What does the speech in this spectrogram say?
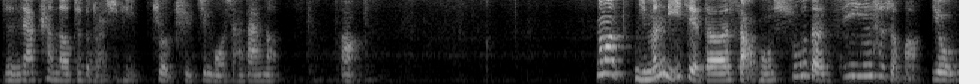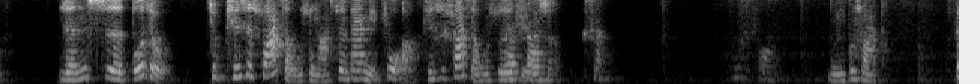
人家看到这个短视频就去静默下单了，啊。那么你们理解的小红书的基因是什么？有人是多久就平时刷小红书吗？虽然大家没做啊，平时刷小红书的举个手。刷。你们不刷？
